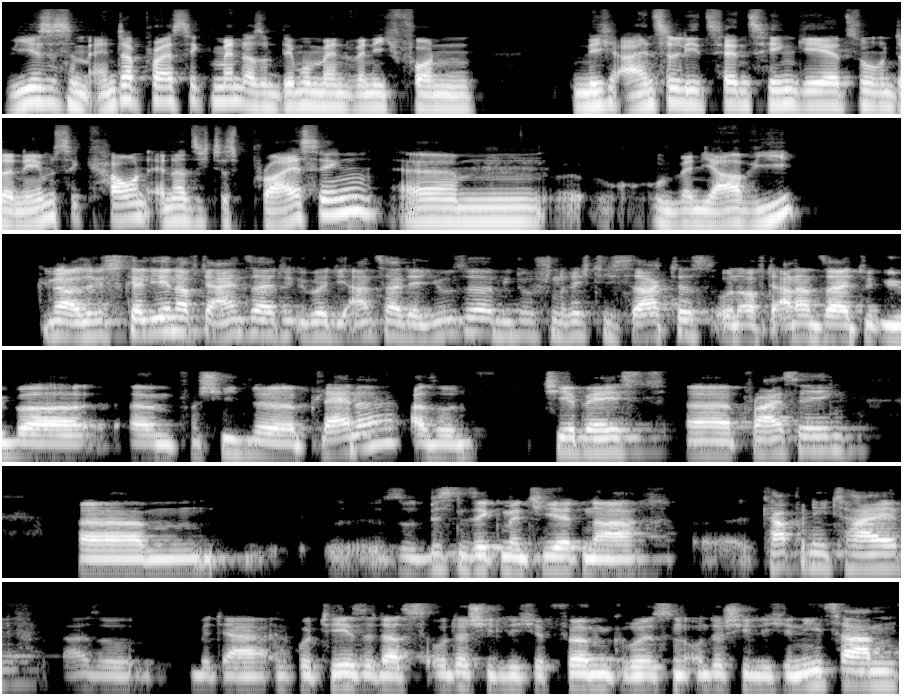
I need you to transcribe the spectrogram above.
Wie ist es im Enterprise-Segment? Also in dem Moment, wenn ich von nicht Einzellizenz hingehe zu Unternehmensaccount, ändert sich das Pricing? Ähm, und wenn ja, wie? Genau, also wir skalieren auf der einen Seite über die Anzahl der User, wie du schon richtig sagtest, und auf der anderen Seite über ähm, verschiedene Pläne, also Tier-Based äh, Pricing, ähm, so ein bisschen segmentiert nach äh, Company Type, also mit der Hypothese, dass unterschiedliche Firmengrößen unterschiedliche Needs haben.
